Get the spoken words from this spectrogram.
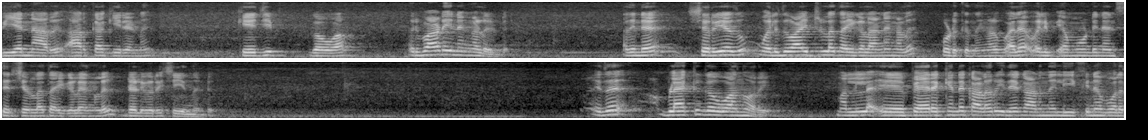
V N R Arka Kiran K G guava ഒരുപാട് ഇനങ്ങളുണ്ട്. അതിന്റെ ചെറിയതും വലുതുമായിട്ടുള്ള തൈകളാണ് ഞങ്ങൾ കൊടുക്കുന്നത്. നിങ്ങൾ പല വലി എമൗണ്ടിനനുസരിച്ചുള്ള തൈകൾ ഞങ്ങൾ ഡെലിവറി ചെയ്യുന്നുണ്ട്. ഇത് ബ്ലാക്ക് ഗൗവ എന്ന് പറയും. നല്ല പേരക്കന്റെ കളർ ഇതേ കാണുന്ന ലീഫിനെ പോലെ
